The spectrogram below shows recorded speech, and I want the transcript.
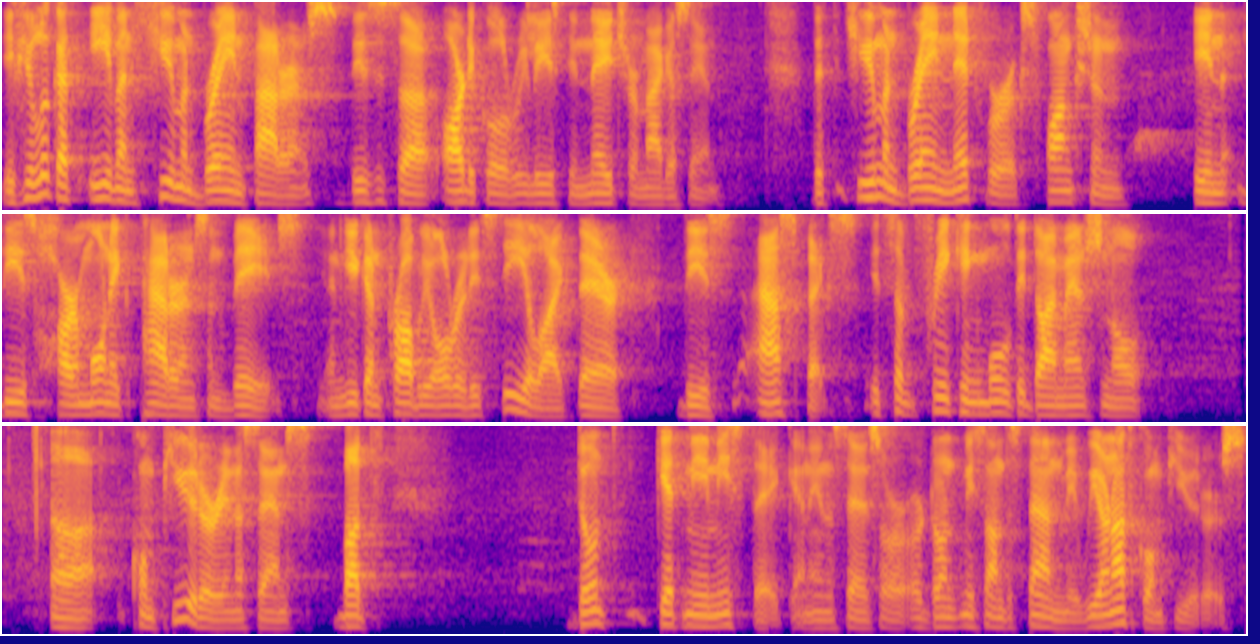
If you look at even human brain patterns, this is an article released in Nature magazine. The human brain networks function in these harmonic patterns and waves. And you can probably already see like there, these aspects. It's a freaking multidimensional uh, computer in a sense, but don't get me mistaken in a sense, or, or don't misunderstand me. We are not computers,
